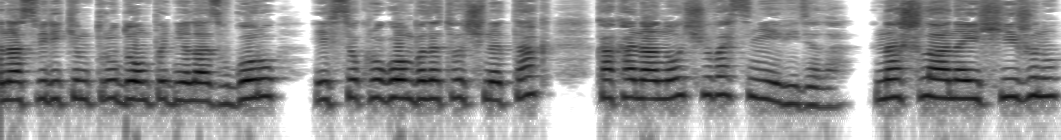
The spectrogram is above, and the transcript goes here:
Она с великим трудом поднялась в гору, и все кругом было точно так, как она ночью во сне видела. Нашла она и хижину,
